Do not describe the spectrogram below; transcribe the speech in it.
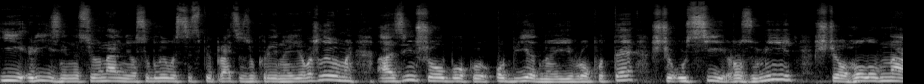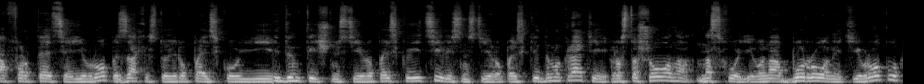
і різні національні особливості співпраці з Україною є важливими. А з іншого боку, об'єднує Європу те, що усі розуміють, що головна фортеця Європи захисту європейської ідентичності, європейської цілісності, європейської демократії розташована на сході. Вона боронить Європу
